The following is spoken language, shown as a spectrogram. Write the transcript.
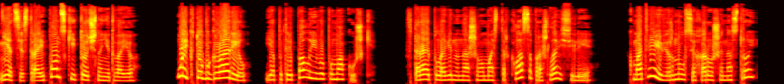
Нет, сестра, японский точно не твое. Ой, кто бы говорил. Я потрепала его по макушке. Вторая половина нашего мастер-класса прошла веселее. К Матвею вернулся хороший настрой,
